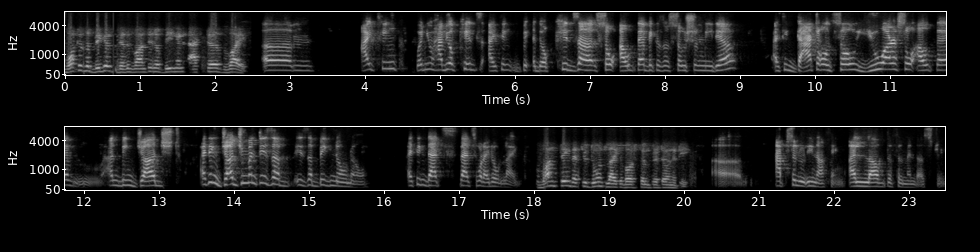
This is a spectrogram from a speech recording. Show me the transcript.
What is the biggest disadvantage of being an actor's wife? um, I think when you have your kids, I think your kids are so out there because of social media. I think that also you are so out there and being judged. I think judgment is a is a big no no. I think that's that's what I don't like. One thing that you don't like about film fraternity. Uh, absolutely nothing. I love the film industry.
